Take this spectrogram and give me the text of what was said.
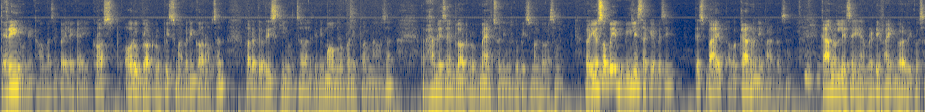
धेरै हुने ठाउँमा चाहिँ कहिलेकाहीँ क्रस अरू ब्लड ग्रुप बिचमा पनि गराउँछन् तर त्यो रिस्की हुन्छ अलिकति महँगो पनि पर्न आउँछ। तर हामीले चाहिँ ब्लड ग्रुप म्याच हुनेहरूको बिचमा गर्छौँ। र यो सबै मिलिसकेपछि त्यसबाहेक अब कानुनी बाटो छ। कानुनले चाहिँ हाम्रो डिफाइन गरिदिएको छ।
